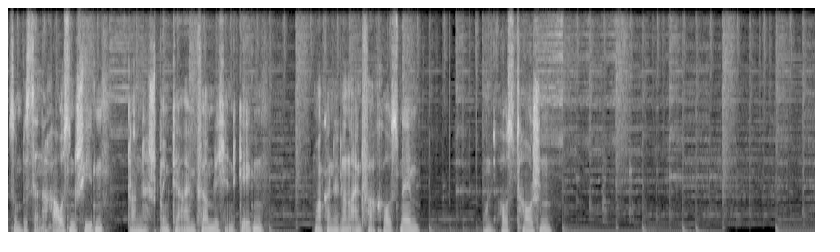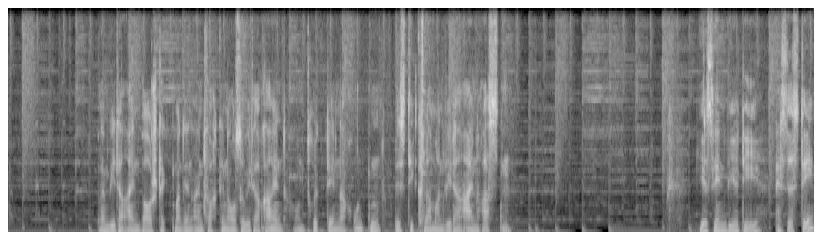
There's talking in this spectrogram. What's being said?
so ein bisschen nach außen schieben. Dann springt er einem förmlich entgegen. Man kann den dann einfach rausnehmen und austauschen. Beim Wiedereinbau steckt man den einfach genauso wieder rein und drückt den nach unten, bis die Klammern wieder einrasten. Hier sehen wir die SSD.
